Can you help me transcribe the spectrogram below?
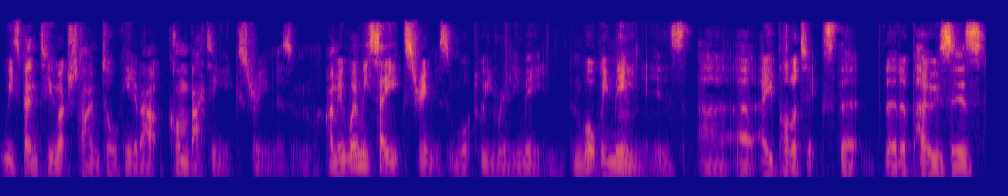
we spend too much time talking about combating extremism. I mean, when we say extremism, what do we really mean? And what we mean mm. is uh, a, a, politics that that opposes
